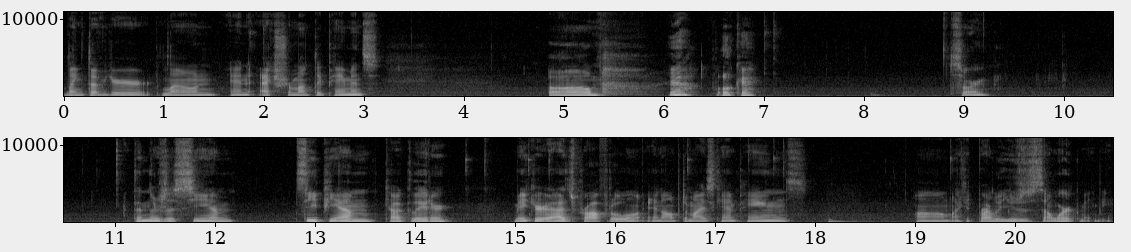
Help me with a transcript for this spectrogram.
length of your loan, and extra monthly payments. Um, yeah, okay. Sorry. Then there's a CM, CPM calculator. Make your ads profitable and optimize campaigns. Um, I could probably use this at work, maybe.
